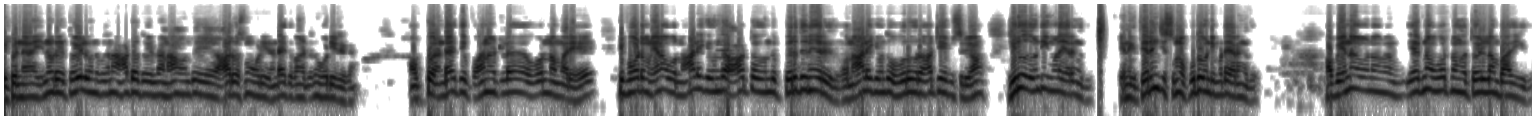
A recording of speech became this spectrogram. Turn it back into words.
இப்ப நான் என்னுடைய தொழில் வந்து பாத்தீங்கன்னா ஆட்டோ தொழில் தான். நான் வந்து ஆறு வருஷமா ஓடி ரெண்டாயிரத்தி பதினெட்டுல இருந்து ஓடிட்டு இருக்கேன். அப்போ ரெண்டாயிரத்தி பதினெட்டுல ஓடின மாதிரி இப்போ ஓட்ட முடியும் ஏன்னா ஒரு நாளைக்கு வந்து ஆட்டோ வந்து பெருதுனே இருக்குது. ஒரு நாளைக்கு வந்து ஒரு ஒரு ஆர்டி ஆபீஸ்லயும் இருபது வண்டிக்கு மேல இறங்குது. எனக்கு தெரிஞ்சு சும்மா புது வண்டி மட்டும் இறங்குது. அப்ப என்ன வேணும் ஏற்கனவே ஓட்டுனவங்க தொழிலெல்லாம் பாதிக்குது.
